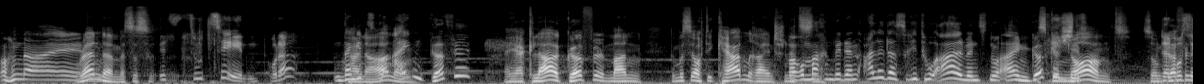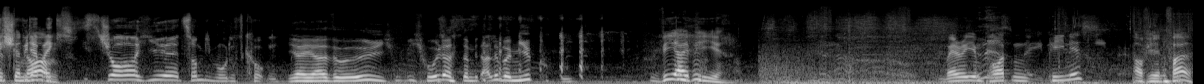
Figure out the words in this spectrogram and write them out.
Oh nein. Random, es ist. Bis zu 10, oder? Und dann Keine gibt's nur einen Göffel? Ja, ja klar, Göffel, Mann. Du musst ja auch die Kerben reinschnitzen. Warum machen wir denn alle das Ritual, wenn es nur einen Ist Göffel gibt? genormt. So ein Und dann muss Göffel ich ist wieder bei genormt. Keysjaw hier Zombie-Modus gucken. Ja, ja, so, äh, ich, ich hol das, damit alle bei mir gucken. VIP. Very important penis. Auf jeden Fall.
